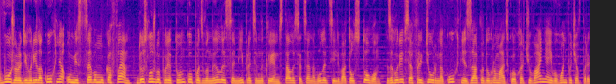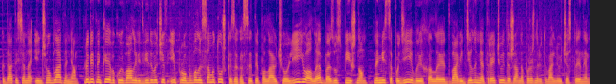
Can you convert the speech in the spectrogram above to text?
В Ужгороді горіла кухня у місцевому кафе. До служби порятунку подзвонили самі працівники. Сталося це на вулиці Льва Толстого. Загорівся фритюр на кухні закладу громадського харчування, і вогонь почав перекидатися на інше обладнання. Робітники евакуювали відвідувачів і пробували самотужки загасити палаючу олію, але безуспішно. На місце події виїхали два відділення третьої державно пожежно-рятувальної частини.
